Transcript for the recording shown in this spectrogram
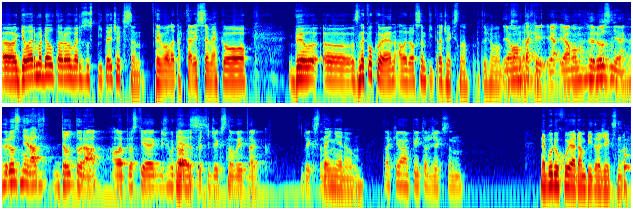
Uh, Guillermo del Toro versus Peter Jackson. Ty vole, tak tady jsem jako byl uh, znepokojen, ale dal jsem Petra Jacksona, protože ho mám Já prostě mám radši. taky, já, já mám hrozně, hrozně rád Deltora, ale prostě když ho dáte Yes. proti Jacksonovi, tak Jackson. Stejně no. Taky mám Peter Jackson. Nebudu chuj, já dám Petra Jacksona.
